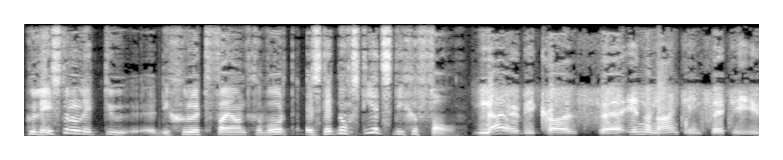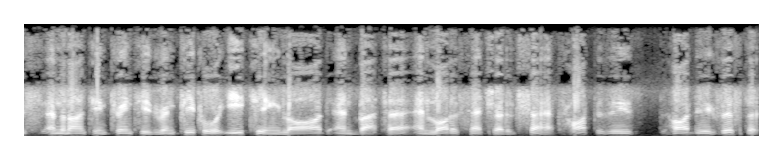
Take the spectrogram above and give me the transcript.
Cholesterol het toe eh, die groot vyand geword. Is dit nog steeds die geval? No, because uh, in the 1930s and the 1920s when people were eating lard and butter and a lot of saturated fat, heart disease hardly existed.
